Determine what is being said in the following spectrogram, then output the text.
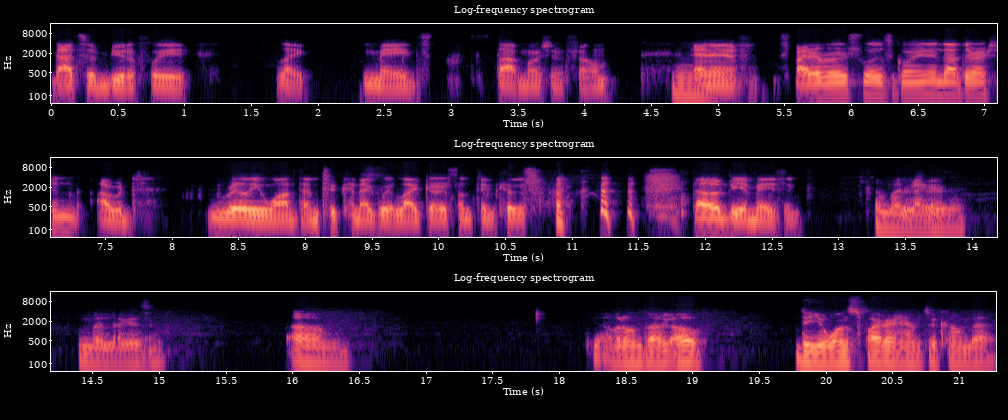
that's a beautifully like made stop motion film. Mm, And if Spider Verse was going in that direction, I would really want them to connect with Laika or something because that would be amazing. en verdad que sure. sí. En verdad que sí. Um, te iba a preguntar, oh, do you want Spider-Ham to come back?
